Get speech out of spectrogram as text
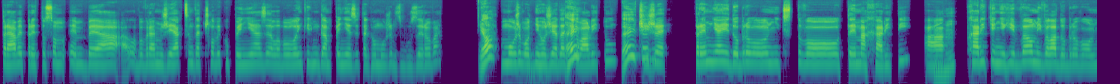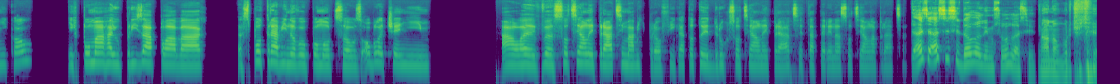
Práve preto som MBA, alebo vravím, že ja chcem dať človeku peniaze, lebo len keď mu dám peniaze, tak ho môžem zbuzerovať. Jo? Môžem od neho žiadať Hej. kvalitu. Hej, Čiže pre mňa je dobrovoľníctvo téma charity a uh-huh. v charite nech je veľmi veľa dobrovoľníkov, nech pomáhajú pri záplavách, s potravinovou pomocou, s oblečením, ale v sociálnej práci má byť profík a toto je druh sociálnej práce, tá terénna sociálna práca. Asi, asi si dovolím súhlasiť. Áno, určite.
